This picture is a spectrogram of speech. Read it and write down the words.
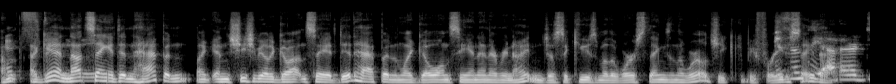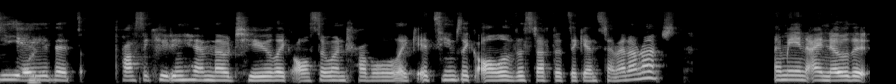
I'm It's again not saying it didn't happen. Like, and she should be able to go out and say it did happen, and like go on CNN every night and just accuse him of the worst things in the world. She could be free to Isn't say the that. other DA that's prosecuting him though too, like also in trouble? Like it seems like all of the stuff that's against him, and I'm not. I mean, I know that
